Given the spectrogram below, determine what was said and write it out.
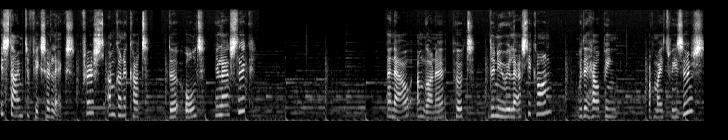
It's time to fix her legs. First I'm gonna cut the old elastic and now I'm gonna put the new elastic on with the helping of my tweezers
